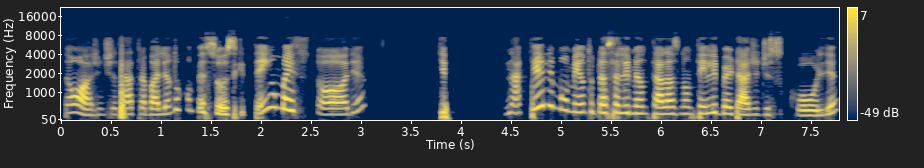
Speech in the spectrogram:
Então, ó, a gente está trabalhando com pessoas que têm uma história, que naquele momento para se alimentar elas não têm liberdade de escolha,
